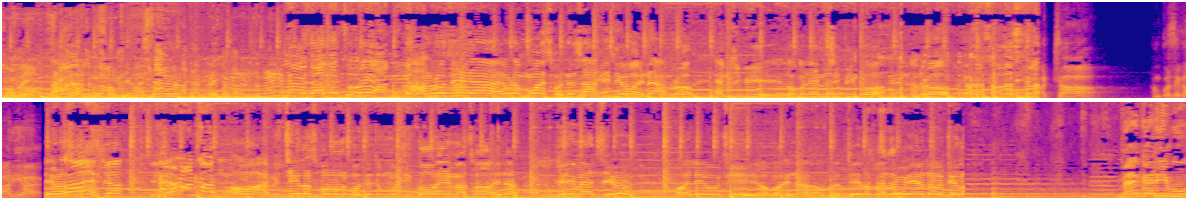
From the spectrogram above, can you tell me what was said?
सबै हाम्रो चाहिँ यहाँ एउटा महेश भन्ने साथी थियो होइन हाम्रो एमजिपी लोकल एमजिपीको हाम्रो एउटा सदस्य। अच्छा। हमको सिखा रिया है एउटा सदस्य अब हामी जेलस बनाउनु खोज्दैछौँ म चाहिँ तराईमा छ होइन यही मान्छे हो अहिले ऊ चाहिँ अब होइन अब जेलस भएर हेर्नु जेलस मैं गरीब हूँ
